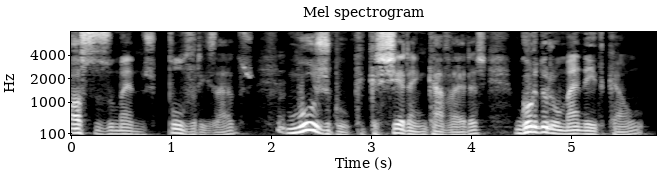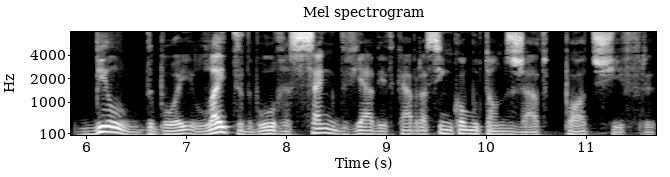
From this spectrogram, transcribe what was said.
ossos humanos pulverizados, musgo que crescera em caveiras, gordura humana e de cão, bil de boi, leite de burra, sangue de veado e de cabra, assim como o tão desejado pó de chifre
